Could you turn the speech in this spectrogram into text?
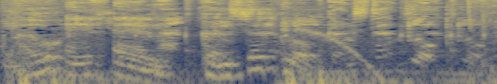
OFM Kunste klop. Kunste klop klop.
